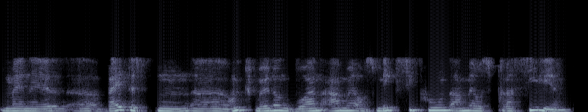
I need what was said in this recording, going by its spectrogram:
meine äh, weitesten äh, Rückmeldungen waren einmal aus Mexiko und einmal aus Brasilien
